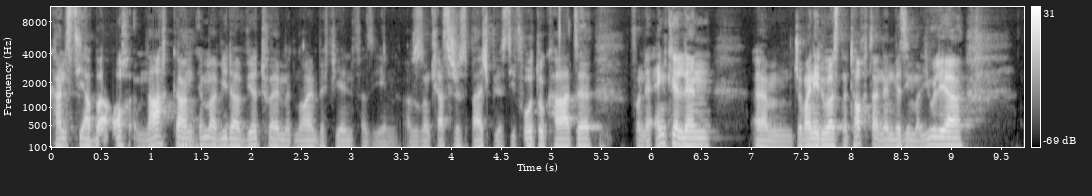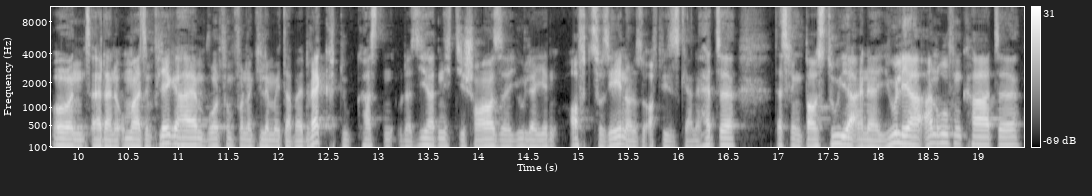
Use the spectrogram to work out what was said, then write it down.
kannst die aber auch im Nachgang mhm. immer wieder virtuell mit neuen Befehlen versehen. Also so ein klassisches Beispiel ist die Fotokarte von der Enkelin. Ähm, Giovanni, du hast eine Tochter, nennen wir sie mal Julia. Und äh, deine Oma ist im Pflegeheim, wohnt 500 Kilometer weit weg. Du hast oder sie hat nicht die Chance, Julia jeden oft zu sehen oder so oft, wie sie es gerne hätte. Deswegen baust du ihr eine Julia-Anrufenkarte,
